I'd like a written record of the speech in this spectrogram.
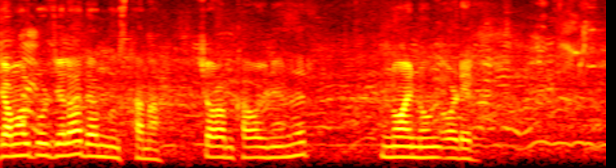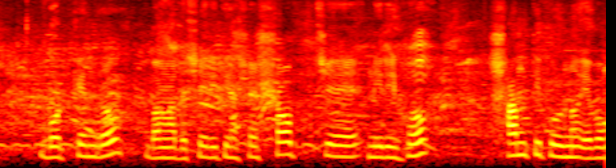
জামালপুর জেলা দেনগঞ্জ থানা চরমখাওয়া ইউনিয়নের নয় নং ওয়ার্ডের ভোট কেন্দ্র বাংলাদেশের ইতিহাসের সবচেয়ে নিরীহ, শান্তিপূর্ণ এবং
